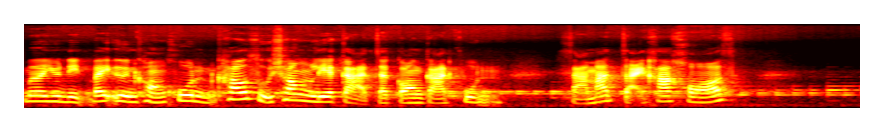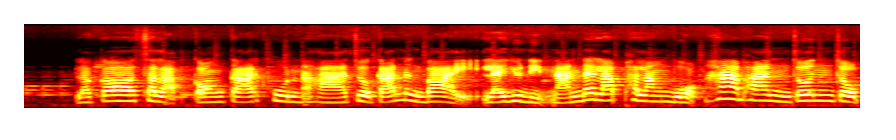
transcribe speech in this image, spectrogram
เมื่อยูนิตใบอื่นของคุณเข้าสู่ช่องเรียกาดจากกองการ์ดคุณ สามารถจ่ายค่าคอส แล้วก็สลับกองการ์ดคุณนะคะ จั่วการ์ดหนึ่งใบ และยูนิตนั้นได้รับพลังบวก 5,000 จนจบ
